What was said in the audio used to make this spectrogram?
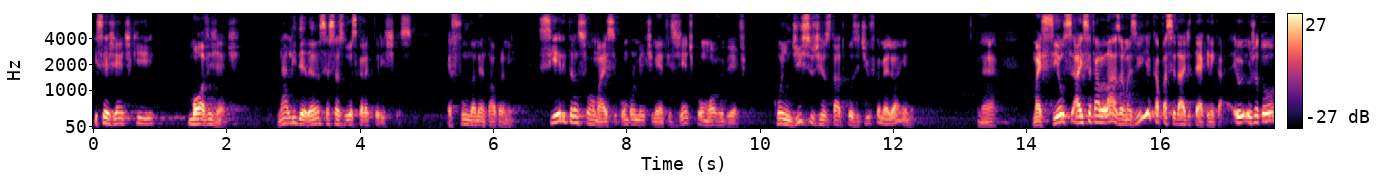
e ser gente que move gente. Na liderança, essas duas características é fundamental para mim. Se ele transformar esse comprometimento, esse gente que move o ambiente, com indícios de resultado positivo, fica melhor ainda. Né? Mas se eu. Aí você fala, Lázaro, mas e a capacidade técnica? Eu, eu já estou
